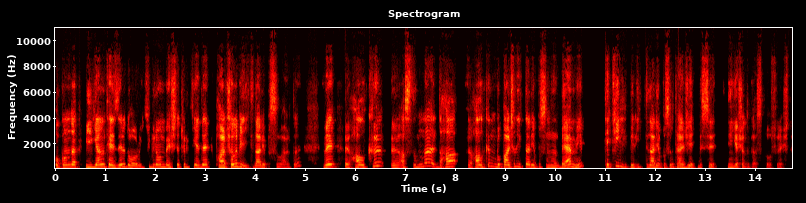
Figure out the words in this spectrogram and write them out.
o konuda Bilgehan'ın tezleri doğru. 2015'te Türkiye'de parçalı bir iktidar yapısı vardı ve e, halkı e, aslında daha e, halkın bu parçalı iktidar yapısını beğenmeyip tekil bir iktidar yapısını tercih etmesi yaşadık aslında o süreçte.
